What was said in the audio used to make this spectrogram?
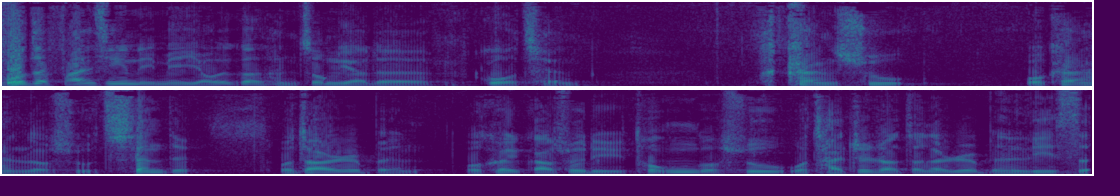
我的反省里面有一个很重要的过程，看书。我看很多书，真的。我在日本，我可以告诉你，通过书我才知道整个日本的历史。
